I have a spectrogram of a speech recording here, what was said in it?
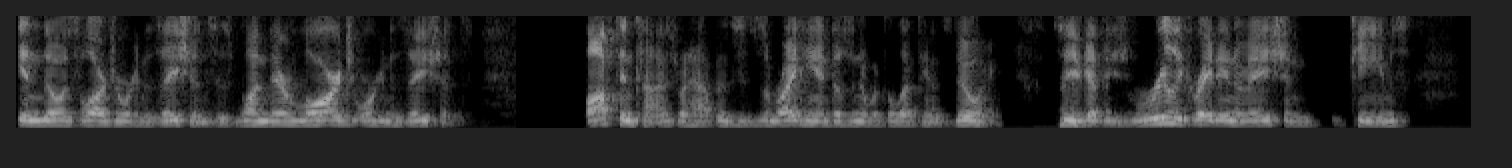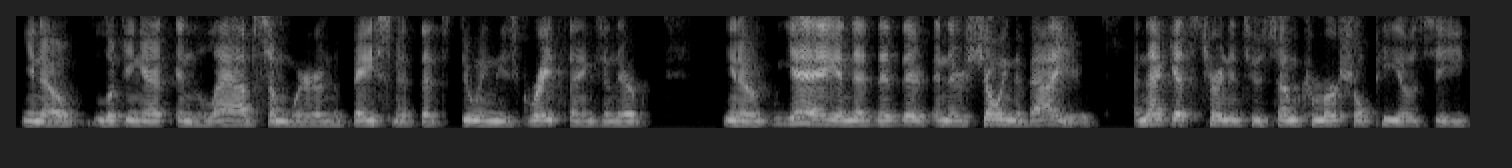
in those large organizations is one, they're large organizations. Oftentimes, what happens is the right hand doesn't know what the left hand's doing. So you've got these really great innovation teams, you know, looking at in the lab somewhere in the basement that's doing these great things, and they're, you know, yay, and they're, and they're showing the value, and that gets turned into some commercial POC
